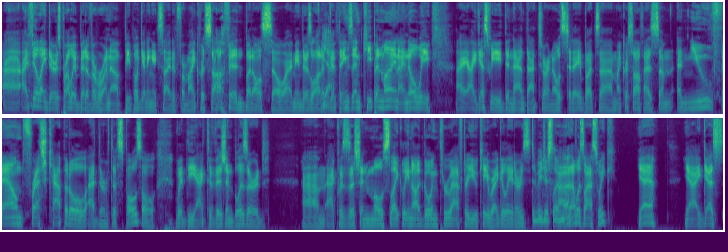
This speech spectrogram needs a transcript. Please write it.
uh, I feel like there's probably a bit of a run up, people getting excited for Microsoft, and but also, I mean, there's a lot of yeah. good things. And keep in mind, I know we. I, I, guess we didn't add that to our notes today, but uh, Microsoft has some a newfound fresh capital at their disposal with the Activision Blizzard um, acquisition most likely not going through after UK regulators. Did we just learn uh, that? That was last week. Yeah, yeah, yeah. I guess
